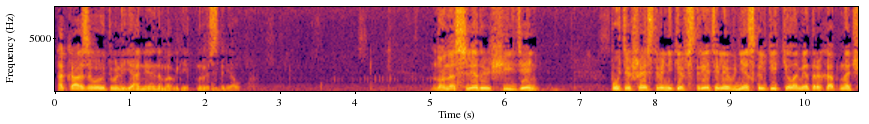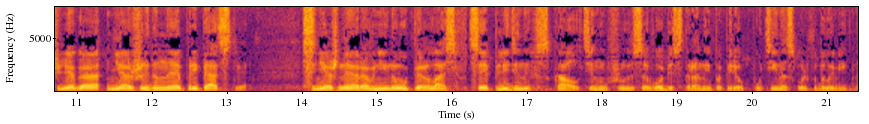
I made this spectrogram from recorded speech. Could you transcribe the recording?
оказывают влияние на магнитную стрелку. Но на следующий день путешественники встретили в нескольких километрах от ночлега неожиданное препятствие. Снежная равнина уперлась в цепь ледяных скал, тянувшуюся в обе стороны поперек пути, насколько было видно.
